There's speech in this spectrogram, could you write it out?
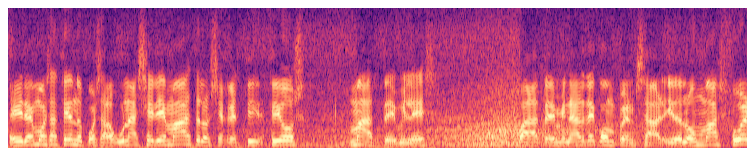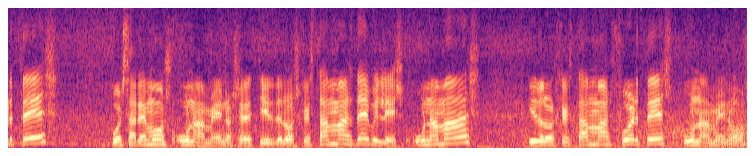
e iremos haciendo pues alguna serie más de los ejercicios más débiles para terminar de compensar y de los más fuertes pues haremos una menos, es decir, de los que están más débiles una más y de los que están más fuertes una menos.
